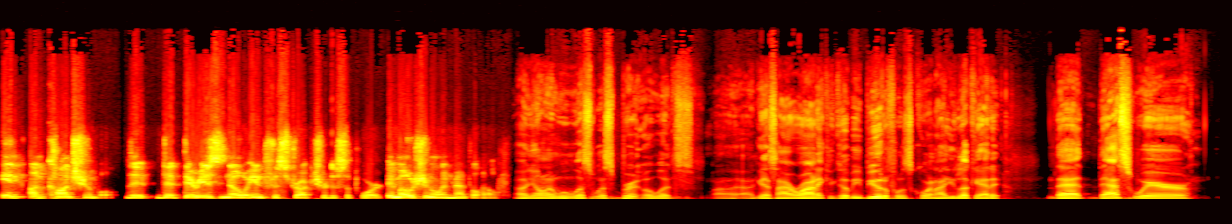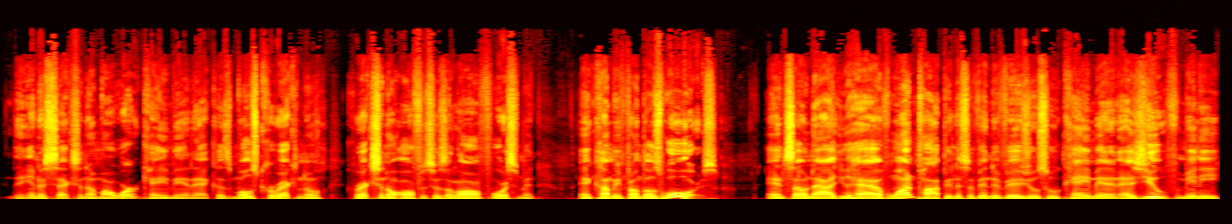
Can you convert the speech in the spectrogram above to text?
in, unconscionable that that there is no infrastructure to support emotional and mental health. Uh, you know what's what's what's uh, I guess ironic. It could be beautiful, according to how you look at it. That that's where the intersection of my work came in at because most correctional correctional officers are law enforcement and coming from those wars. And so now you have one populace of individuals who came in as youth. Many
